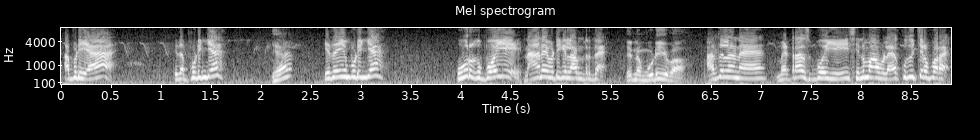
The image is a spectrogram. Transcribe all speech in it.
அப்படியா? இத புடிங்க. ஏன் இதையும் புடிங்க. ஊருக்கு போய் நானே வெட்டிக்கலாம்னு இருந்தேன். என்ன முடியவா? அதுலண்ணே மெட்ராஸ் போய் சினிமாவுல குதிச்சிட போறேன்.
